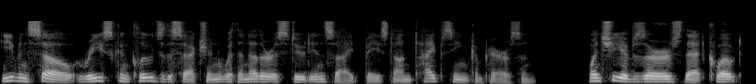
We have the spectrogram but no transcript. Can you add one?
Even so, Riess concludes the section with another astute insight based on type scene comparison when she observes that, quote,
